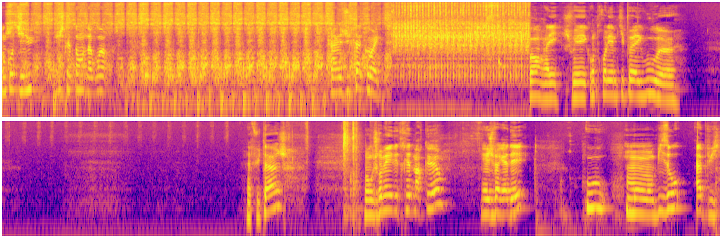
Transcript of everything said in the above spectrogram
On continue jusqu'à temps d'avoir un résultat correct. Bon, allez, je vais contrôler un petit peu avec vous euh, l'affûtage. Donc je remets des traits de marqueur et je vais regarder où mon biseau appuie.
